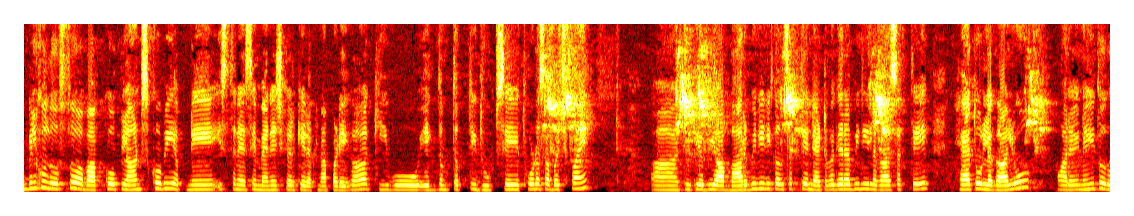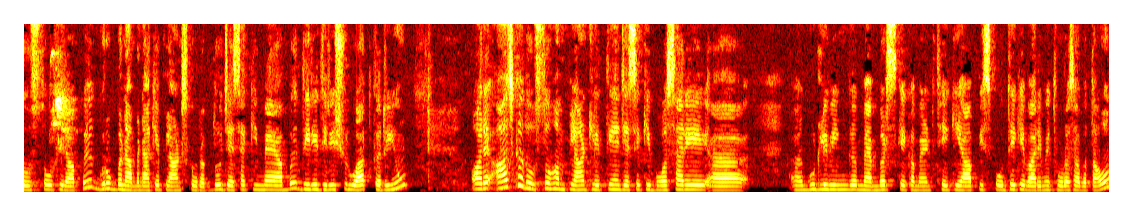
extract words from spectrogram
बिल्कुल दोस्तों, अब आपको प्लांट्स को भी अपने इस तरह से मैनेज करके रखना पड़ेगा कि वो एकदम तपती धूप से थोड़ा सा बच पाएँ। क्योंकि अभी आप बाहर भी नहीं निकल सकते नेट वगैरह भी नहीं लगा सकते। है तो लगा लो और नहीं तो दोस्तों, फिर आप ग्रुप बना बना के प्लांट्स को रख दो। जैसा कि मैं अब धीरे धीरे शुरुआत कर रही हूँ। और आज का दोस्तों हम प्लांट लेते हैं, जैसे कि बहुत सारे गुड लिविंग मेंबर्स के कमेंट थे कि आप इस पौधे के बारे में थोड़ा सा बताओ।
